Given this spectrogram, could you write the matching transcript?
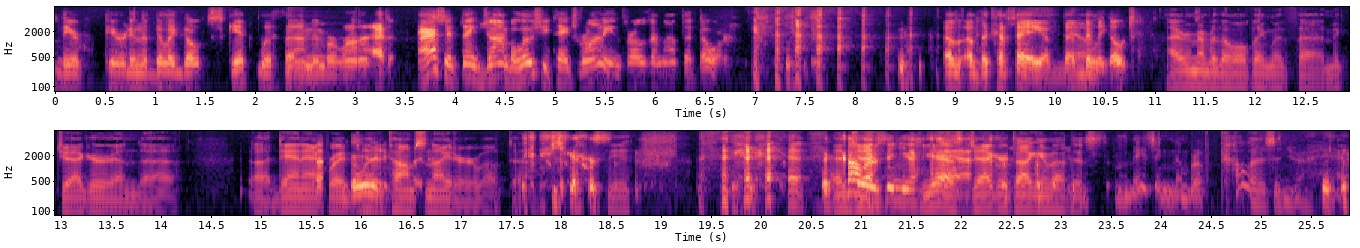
they appeared in the Billy Goat skit with uh, member Ron. I, I actually think John Belushi takes Ronnie and throws him out the door of, of the cafe of the Yeah. Billy Goat. I remember the whole thing with uh, Mick Jagger and uh, uh, Dan Aykroyd playing Tom Snyder about uh, yes, the, colors Ja- in your hair. yes, Jagger talking about this amazing number of colors in your hair.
